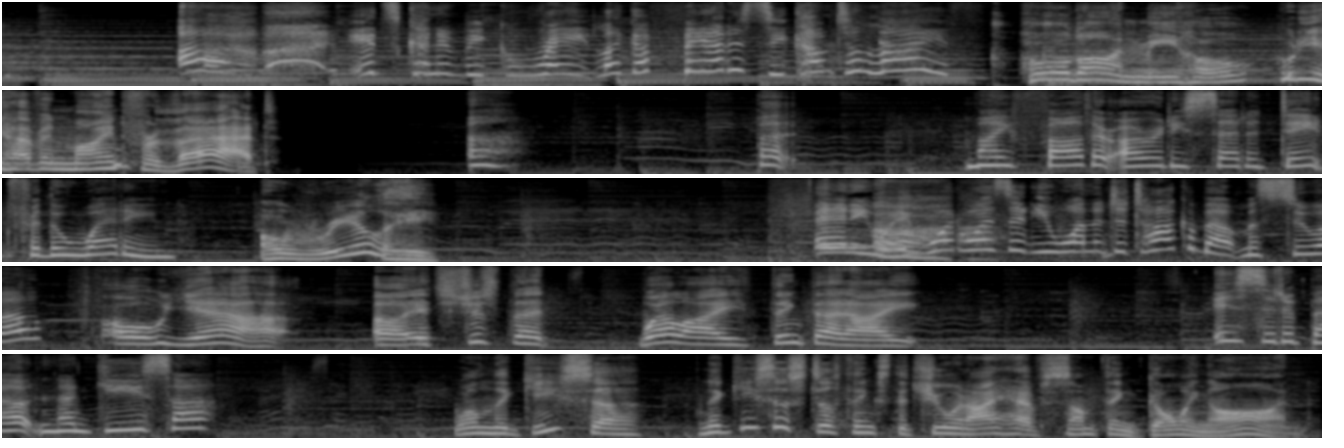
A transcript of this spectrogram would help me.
Ah, it's gonna be great, like a fantasy come to life. Hold on, Miho. Who do you have in mind for that? But my father already set a date for the wedding. Oh, really? Anyway, Ah. what was it you wanted to talk about, Masuo? Oh, yeah. Uh, it's just that, well, I think that I. Is it about Nagisa? Well, Nagisa. Nagisa still thinks that you and I have something going on.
